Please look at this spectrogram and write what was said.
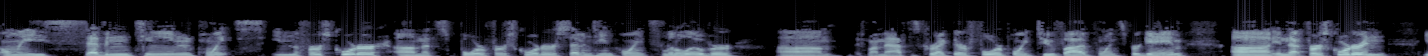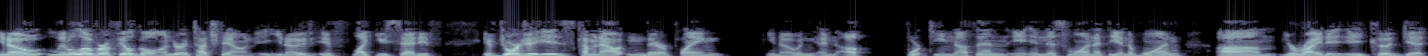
only 17 points in the first quarter. Um, that's four first quarter, 17 points, a little over, um, if my math is correct, there 4.25 points per game uh, in that first quarter, and you know, little over a field goal, under a touchdown. You know, if, if like you said, if if Georgia is coming out and they're playing you know, and, and up 14 nothing in, in this one at the end of one, um, you're right. It, it could get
